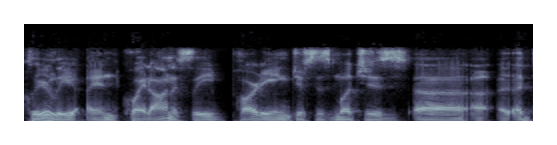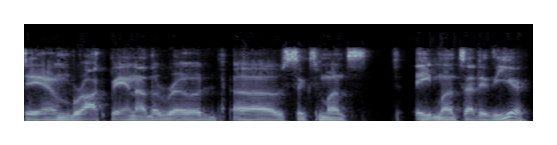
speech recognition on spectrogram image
clearly and quite honestly partying just as much as uh, a, a, damn rock band on the road uh, six months, eight months out of the year.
